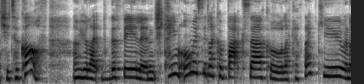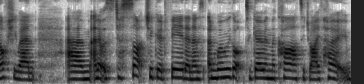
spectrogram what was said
she took off and were like the feeling she came almost in like a back circle like a thank you and off she went. Um, and it was just such a good feeling. And, and when we got to go in the car to drive home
